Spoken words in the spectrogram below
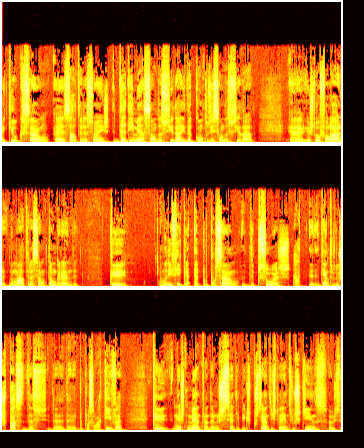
aquilo que são as alterações da dimensão da sociedade e da composição da sociedade. Eh, eu estou a falar de uma alteração tão grande que modifica a proporção de pessoas dentro do espaço da, da, da, população ativa, que neste momento anda nos 60 e picos por cento, isto é, entre os 15, os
